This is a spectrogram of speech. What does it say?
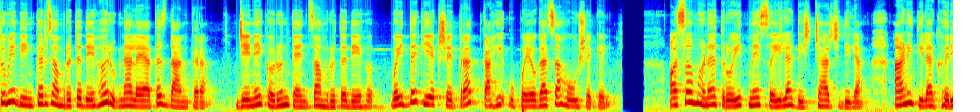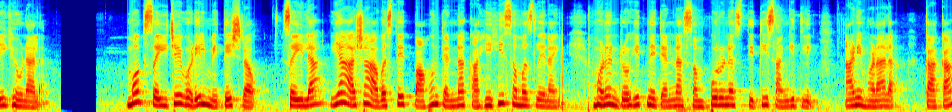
तुम्ही दिनकरचा मृतदेह रुग्णालयातच दान करा. जेणेकरून त्यांचा मृतदेह वैद्यकीय क्षेत्रात काही उपयोगाचा होऊ शकेल. असं म्हणत रोहितने सईला डिस्चार्ज दिला आणि तिला घरी घेऊन आला. मग सईचे वडील मितेशराव सईला या अशा अवस्थेत पाहून त्यांना काहीही समजले नाही. म्हणून रोहितने त्यांना संपूर्ण स्थिती सांगितली आणि म्हणाला काका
